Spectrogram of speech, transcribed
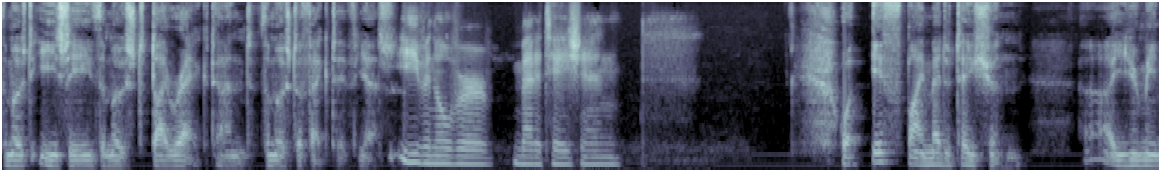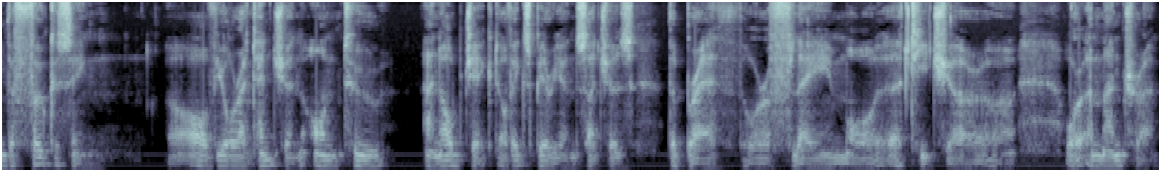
the most easy, the most direct, and the most effective. Yes. Even over meditation. Well, if by meditation uh, you mean the focusing of your attention onto an object of experience, such as the breath or a flame or a teacher or or a mantra,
